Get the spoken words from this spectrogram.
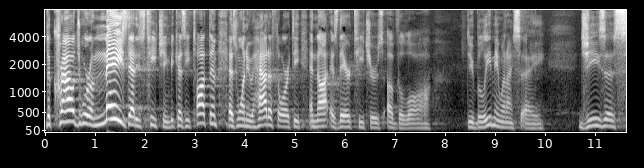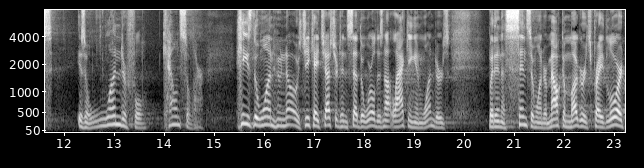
the crowds were amazed at his teaching because he taught them as one who had authority and not as their teachers of the law. Do you believe me when I say Jesus is a wonderful counselor. He's the one who knows. G.K. Chesterton said the world is not lacking in wonders, but in a sense of wonder. Malcolm Muggeridge prayed, Lord,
